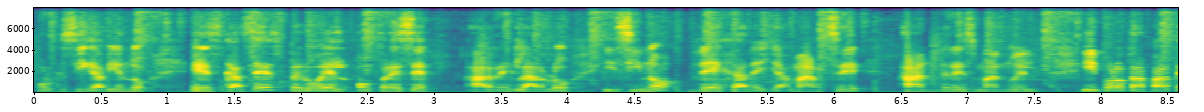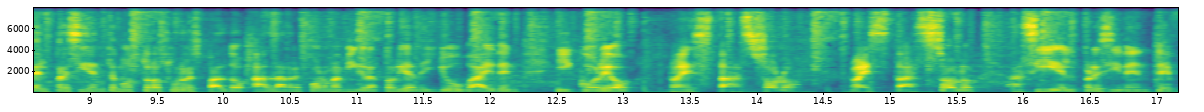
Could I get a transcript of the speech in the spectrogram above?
porque sigue habiendo escasez, pero él ofrece arreglarlo y si no, deja de llamarse Andrés Manuel. Y por otra parte, el presidente mostró su respaldo a la reforma migratoria de Joe Biden y coreó, no estás solo, no estás solo, así el presidente.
